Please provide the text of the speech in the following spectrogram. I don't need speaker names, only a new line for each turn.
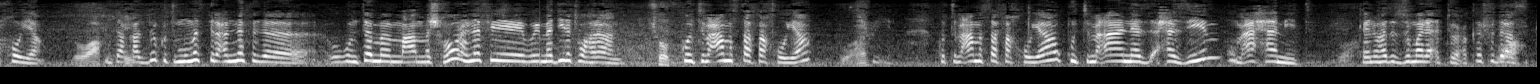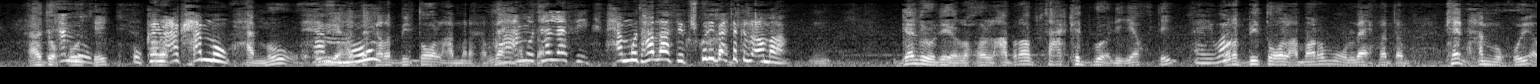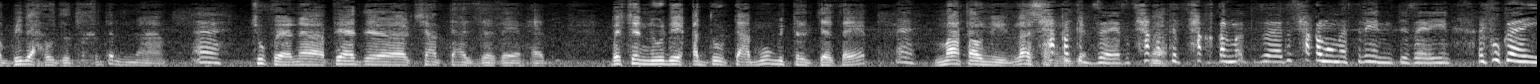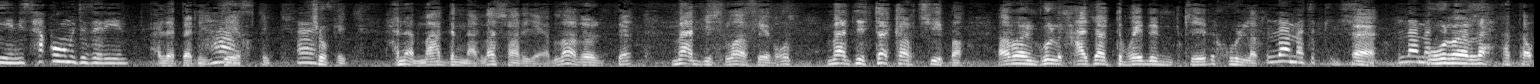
خويا. انت قدر كنت ممثل عندنا في وانت مشهور هنا في مدينة وهران.
شوف.
كنت مع مصطفى خويا. كنت مع مصطفى خويا وكنت مع نز- حزيم ومع حميد. كانوا هادو الزملاء تاعك. ارفد. راسك
هادو
حمو.
خوتي.
وكان معاك حمو.
حمو. خويا
حمو.
هذاك ربي طول عمرك. الله
حمو. تهلا فيك. حمو تهلا فيك. شكون اللي بعثك للعمرة؟
قالوا لي روحوا العمره بصح كذبوا علي أختي.
أيوه.
وربي طول عمرهم والله يحفظهم. كان حمو خويا بلا حدود الخدم نعم
آه.
شوف أنا في هذا الشعب تاع الجزائر هذه باش نولي قدور تاع مو مثل الجزائر
آه.
ما عطاوني لا
تحقق الجزائر تتحقق
نعم.
تتحقق الم... تستحق الممثلين الجزائريين الفكاهيين يستحقوهم الجزائريين.
على بالي. يا أختي.
آه.
شوفي إحنا ما عندنا لا شرعيه لا رزق ما عنديش لا سيروس ما عنديش تا كارت شيفا. راه نقول لك حاجة تبغيني نبكي لك ولا؟
لا ما تبكيش
آه.
لا ما
وراه لا حتى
